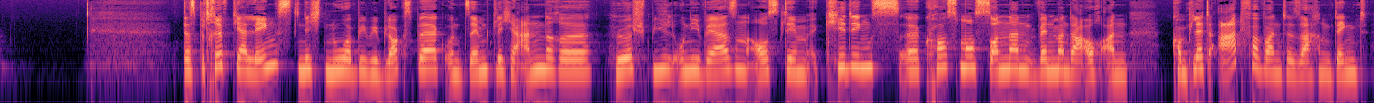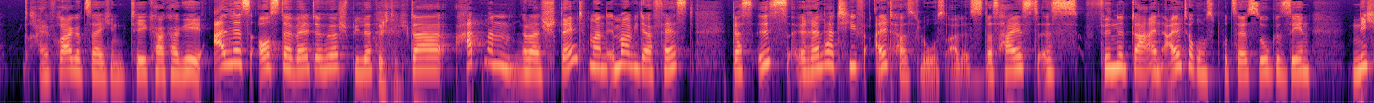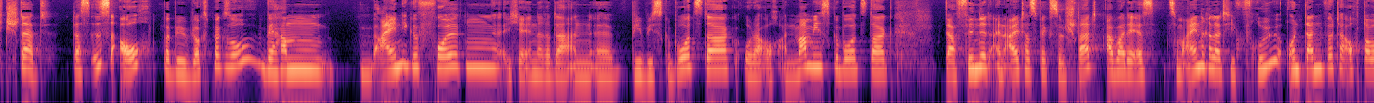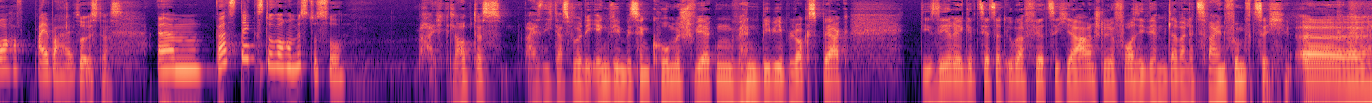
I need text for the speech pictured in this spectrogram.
Das betrifft ja längst nicht nur Bibi Blocksberg und sämtliche andere Hörspieluniversen aus dem Kiddings-Kosmos, sondern wenn man da auch an komplett artverwandte Sachen denkt, drei Fragezeichen, TKKG, alles aus der Welt der Hörspiele. Richtig. Da hat man oder stellt man immer wieder fest, das ist relativ alterslos alles. Das heißt, es findet da ein Alterungsprozess so gesehen nicht statt. Das ist auch bei Bibi Blocksberg so. Wir haben einige Folgen, ich erinnere da an äh, Bibis Geburtstag oder auch an Mamis Geburtstag, da findet ein Alterswechsel statt, aber der ist zum einen relativ früh und dann wird er auch dauerhaft beibehalten. So ist das. Ähm, was denkst du, warum ist das so? Ach, Ich glaube, das, weiß nicht, das würde irgendwie ein bisschen komisch wirken, wenn Bibi Blocksberg. Die Serie gibt's jetzt seit über 40 Jahren. Stell dir vor, sie wäre mittlerweile 52. Äh,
